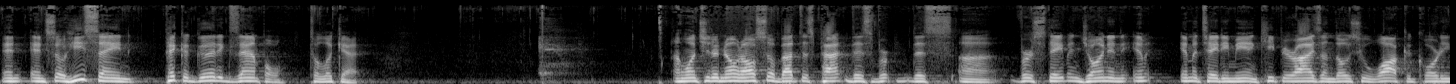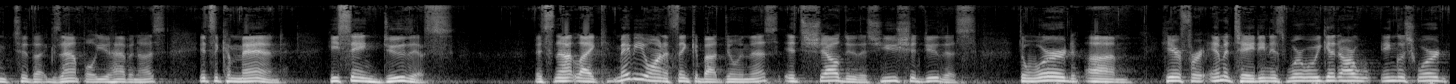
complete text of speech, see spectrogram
And, and so he's saying, pick a good example to look at. I want you to note also about this, this, this uh, verse statement join in Im- imitating me and keep your eyes on those who walk according to the example you have in us. It's a command. He's saying, do this. It's not like, maybe you want to think about doing this. It shall do this. You should do this. The word um, here for imitating is where we get our English word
